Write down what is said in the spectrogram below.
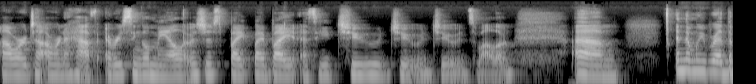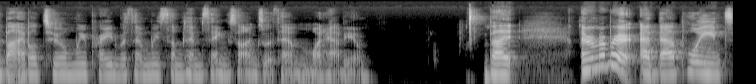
hour to hour and a half every single meal. It was just bite by bite as he chewed, chewed, chewed, swallowed. Um, and then we read the Bible to him. We prayed with him. We sometimes sang songs with him, what have you. But I remember at that point,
